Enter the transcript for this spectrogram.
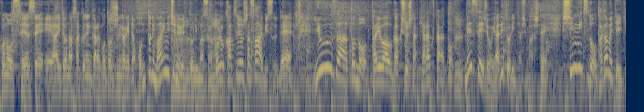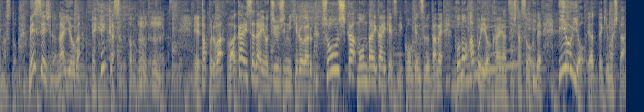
この生成 AI というのは昨年から今年にかけて本当に毎日のように言っておりますがこれを活用したサービスでユーザーとの対話を学習したキャラクターとメッセージをやり取りいたしまして親密度を高めていきますとメッセージの内容が変化するとのことでございます。えータップルは若い世代を中心に広がる少子化問題解決に貢献するためこのアプリを開発したそうで いよいよやってきました。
